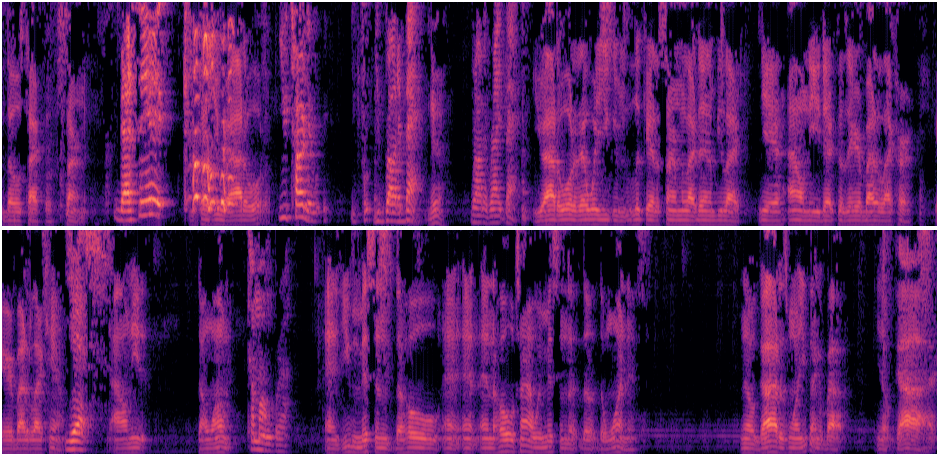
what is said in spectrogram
those type of sermons That's it. Come because on, you were bro. out of order. You turned it. You you brought it back. Yeah, Brought it right back. You're out of order. That way you can look at a sermon like that and be like, yeah, I don't need that because everybody like her, everybody like him. Yes. I don't need it. Don't want it. Come on, bro. And you missing the whole and, and, and the whole time we're missing the, the, the oneness. You know, God is one. You think about, you know, God,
